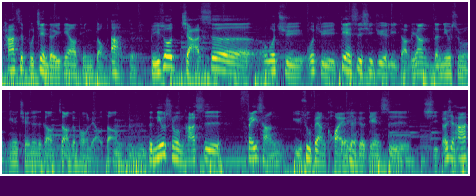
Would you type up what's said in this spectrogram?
它是不见得一定要听懂啊。对，比如说假设我举我举电视戏剧的例子啊，比如像 The Newsroom，因为前阵子刚好正好跟朋友聊到，嗯嗯嗯，The Newsroom 它是非常语速非常快的一个电视戏，而且它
